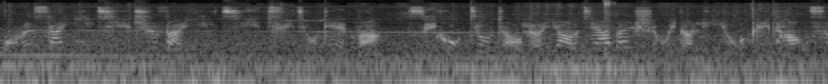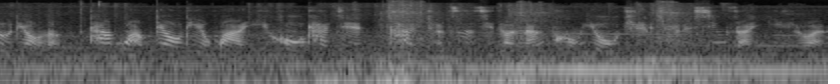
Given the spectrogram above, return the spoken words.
我们仨一起吃饭，一起去酒店吧。随后就找了要加班什么的理由给搪塞掉了。她挂掉电话以后，看见看着自己的男朋友，只觉得心烦意乱，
